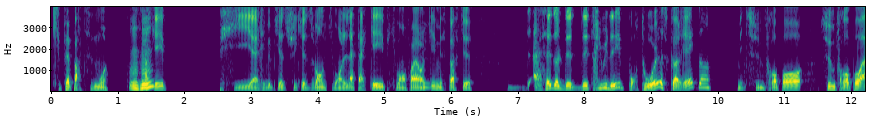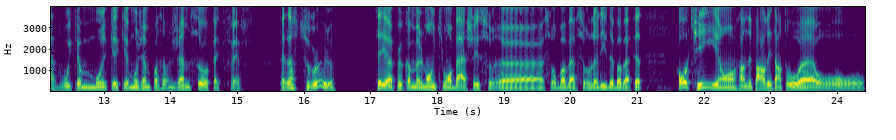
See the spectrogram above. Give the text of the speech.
qui fait partie de moi. Mhm. OK? Puis arriver, puis il y a- je sais qu'il y a du monde qui vont l'attaquer, puis qui vont faire OK, mais c'est parce que essaie de le dé- détribuer pour toi, c'est correct, là. Mais tu me feras pas, tu me feras pas avouer que moi, que, que moi j'aime pas ça. J'aime ça. Fait que fais, fais-en si tu veux, là. Tu sais, un peu comme le monde qui vont bâcher sur, euh, sur, Boba, sur le livre de Boba Fett. OK, on s'en est parlé tantôt euh, au,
